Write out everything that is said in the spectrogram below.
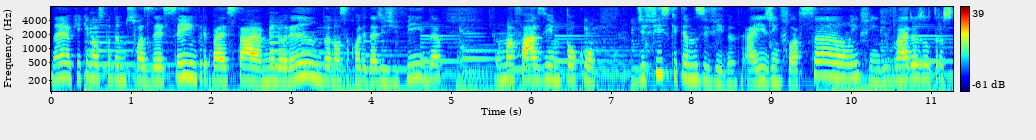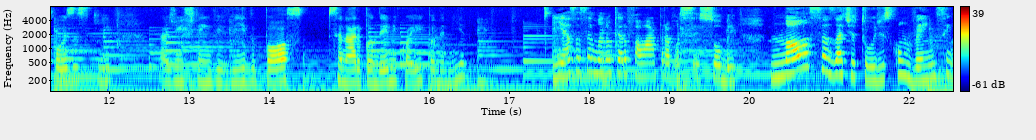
né? O que, que nós podemos fazer sempre para estar melhorando a nossa qualidade de vida, uma fase um pouco difícil que temos vivido, aí de inflação, enfim, de várias outras coisas que a gente tem vivido pós cenário pandêmico aí, pandemia. E essa semana eu quero falar para você sobre nossas atitudes convencem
